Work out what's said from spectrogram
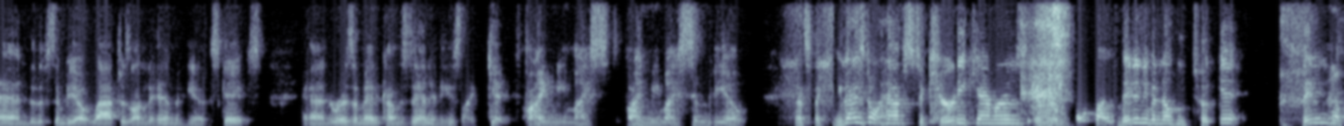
and the symbiote latches onto him and he escapes. And Riz Ahmed comes in and he's like, "Get find me my find me my symbiote." And it's like you guys don't have security cameras in your multi. They didn't even know who took it. They didn't have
